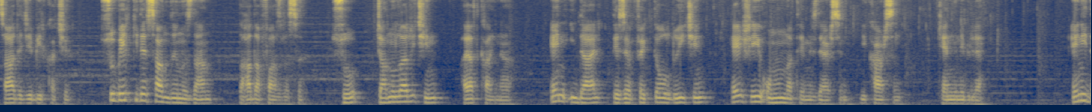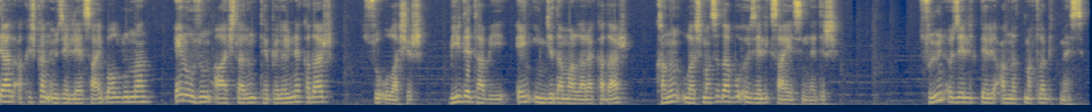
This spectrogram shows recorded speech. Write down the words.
sadece birkaçı. Su belki de sandığınızdan daha da fazlası. Su canlılar için hayat kaynağı. En ideal dezenfekte olduğu için her şeyi onunla temizlersin, yıkarsın, kendini bile. En ideal akışkan özelliğe sahip olduğundan en uzun ağaçların tepelerine kadar su ulaşır. Bir de tabii en ince damarlara kadar kanın ulaşması da bu özellik sayesindedir. Suyun özellikleri anlatmakla bitmez.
